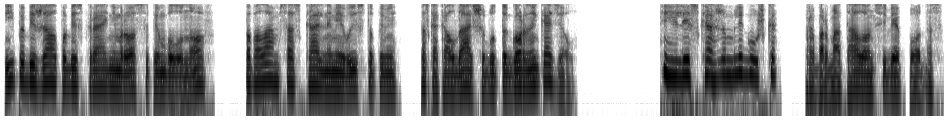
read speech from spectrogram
и побежал по бескрайним россыпям балунов, пополам со скальными выступами, поскакал дальше, будто горный козел. «Или, скажем, лягушка», — пробормотал он себе под нос.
